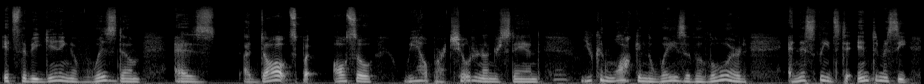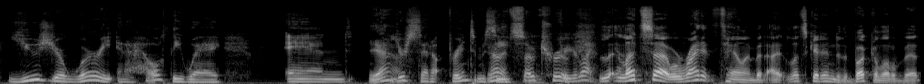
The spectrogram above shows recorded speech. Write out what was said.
It's the beginning of wisdom as adults, but also we help our children understand mm-hmm. you can walk in the ways of the Lord. And this leads to intimacy. Use your worry in a healthy way. And Yeah. you're set up for intimacy. No, it's so true. For your life. L- Let's uh, we're right at the tail end, but I, let's get into the book a little bit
